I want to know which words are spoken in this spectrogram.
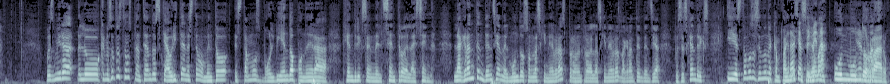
Pues mira, lo que nosotros estamos planteando es que ahorita en este momento estamos volviendo a poner a Hendrix en el centro de la escena. La gran tendencia en el mundo son las ginebras, pero dentro de las ginebras la gran tendencia pues es Hendrix. Y estamos haciendo una campaña Gracias, que se llama Un Mundo. Raro.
